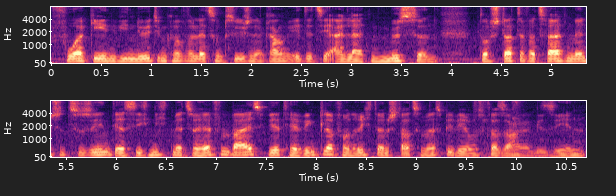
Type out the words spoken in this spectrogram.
Vorgehen wie nötigen Körperverletzung, psychischen Erkrankungen etc. einleiten müssen. Doch statt der verzweifelten Menschen zu sehen, der sich nicht mehr zu helfen weiß, wird Herr Winkler von Richter und Staatsanwalt als Bewährungsversager gesehen.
